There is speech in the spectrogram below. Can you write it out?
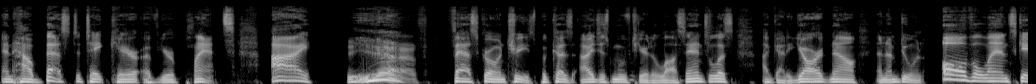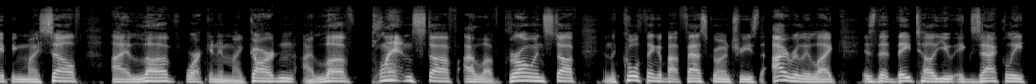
and how best to take care of your plants. I love fast growing trees because I just moved here to Los Angeles. I got a yard now and I'm doing all the landscaping myself. I love working in my garden. I love planting stuff. I love growing stuff. And the cool thing about fast growing trees that I really like is that they tell you exactly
